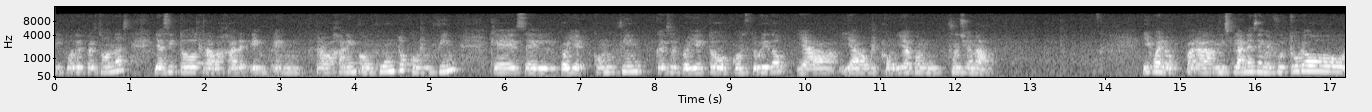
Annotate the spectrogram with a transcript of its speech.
tipo de personas y así todos trabajar en, trabajar en conjunto con un fin que es el con un fin que es el proyecto construido ya, ya, ya con funcionado. Y bueno, para mis planes en el futuro,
